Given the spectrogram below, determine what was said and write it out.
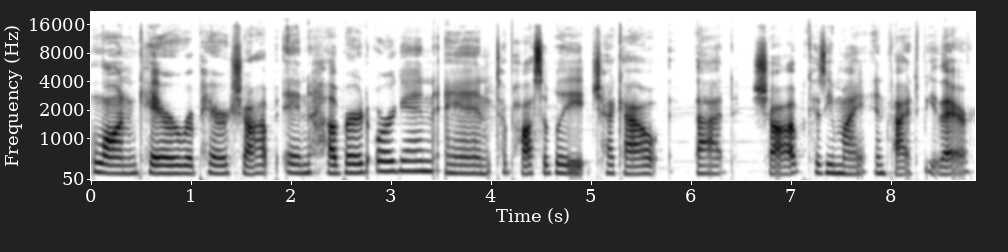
lawn care repair shop in Hubbard, Oregon, and to possibly check out that shop because he might, in fact, be there.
